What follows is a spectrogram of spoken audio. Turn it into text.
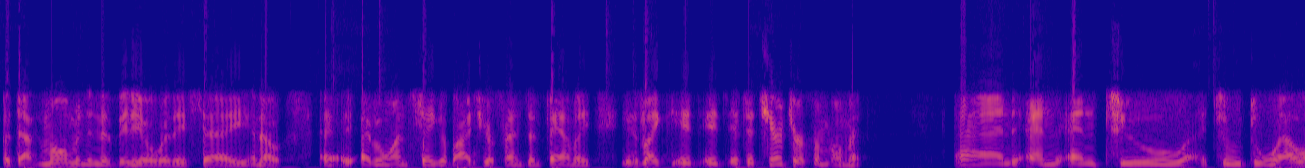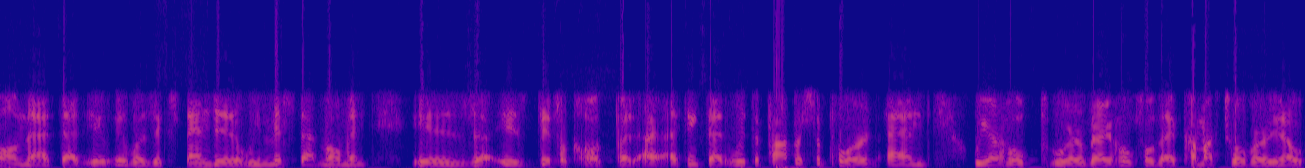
But that moment in the video where they say you know everyone say goodbye to your friends and family is like it, it, it's a tearjerker moment and and and to to dwell on that that it, it was extended or we missed that moment is uh, is difficult. But I, I think that with the proper support, and we are hope we're very hopeful that come October, you know,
